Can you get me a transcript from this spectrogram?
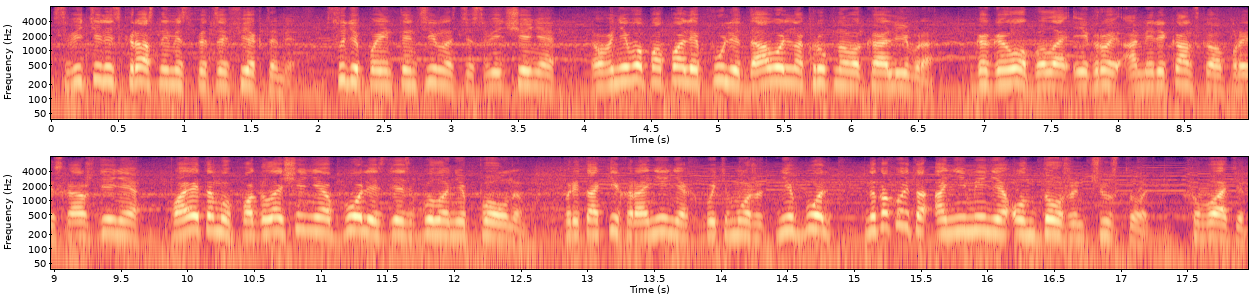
светились красными спецэффектами. Судя по интенсивности свечения, в него попали пули довольно крупного калибра. ГГО была игрой американского происхождения, поэтому поглощение боли здесь было неполным. При таких ранениях, быть может, не боль, но какое-то онемение он должен чувствовать. Хватит,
